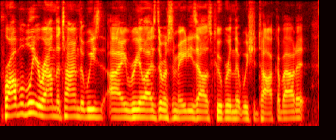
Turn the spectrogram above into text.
probably around the time that we I realized there was some '80s Alice Cooper and that we should talk about it.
